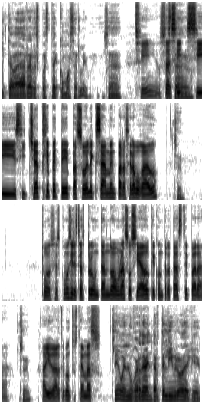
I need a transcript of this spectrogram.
y te va a dar la respuesta de cómo hacerle, O sea. Sí, o sea, si, si, si, ChatGPT pasó el examen para ser abogado, sí. Pues es como si le estás preguntando a un asociado que contrataste para ayudarte con tus temas. Sí, o en lugar de aventarte el libro de que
